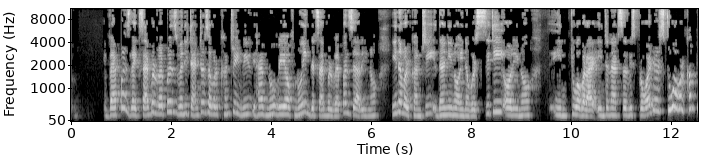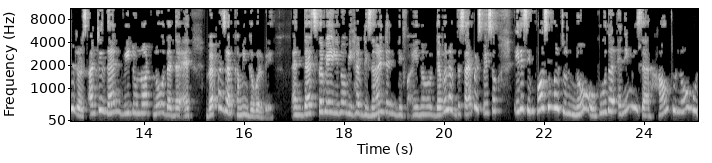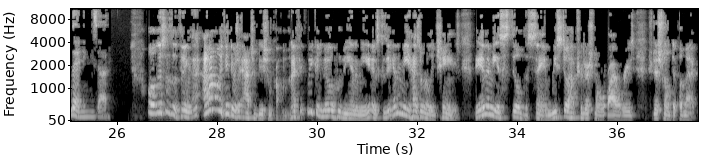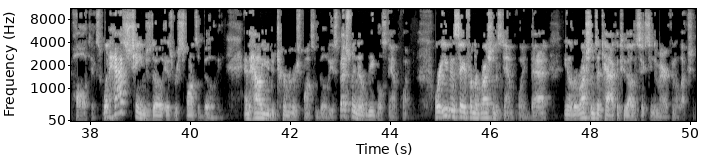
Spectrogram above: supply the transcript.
weapons like cyber weapons when it enters our country we have no way of knowing that cyber weapons are you know in our country then you know in our city or you know into our internet service providers to our computers. Until then, we do not know that the uh, weapons are coming our way. And that's the way, you know, we have designed and, you know, developed the cyberspace. So it is impossible to know who the enemies are, how to know who the enemies are. Well, this is the thing. I, don't really think there's an attribution problem. And I think we can know who the enemy is because the enemy hasn't really changed. The enemy is still the same. We still have traditional rivalries, traditional diplomatic politics. What has changed, though, is responsibility and how you determine responsibility, especially in a legal standpoint. Or even say from the Russian standpoint that, you know, the Russians attacked the 2016 American election.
